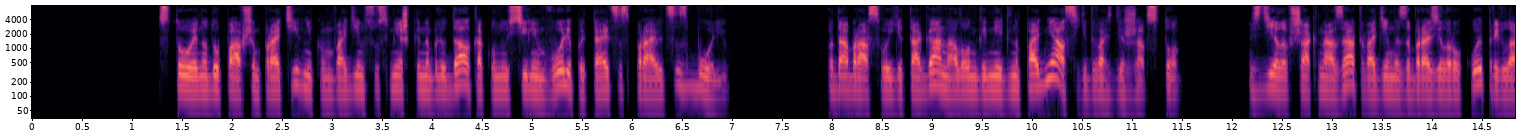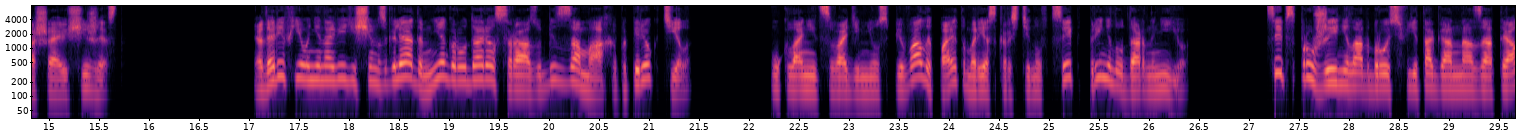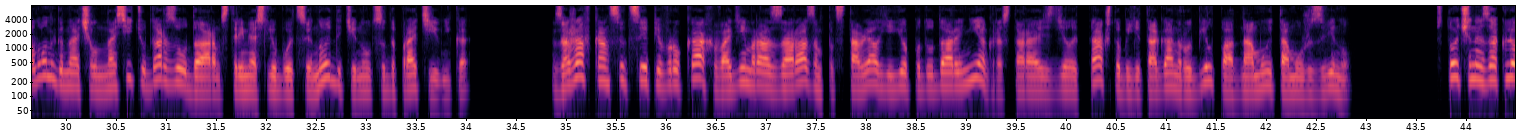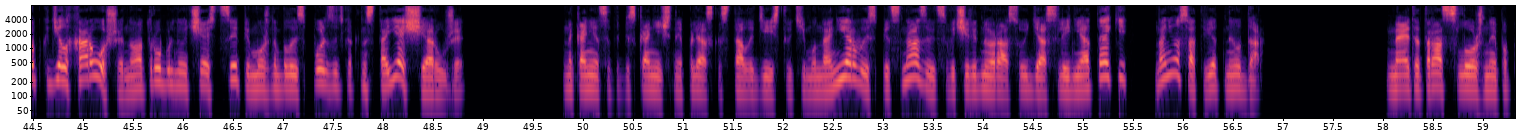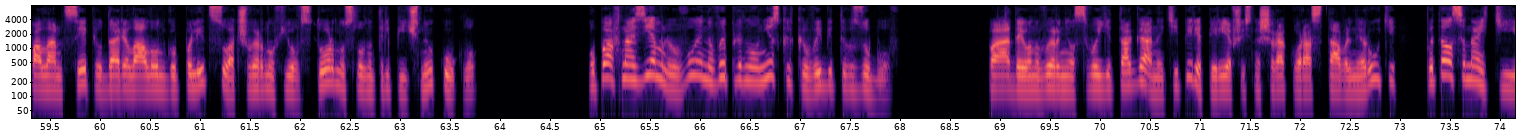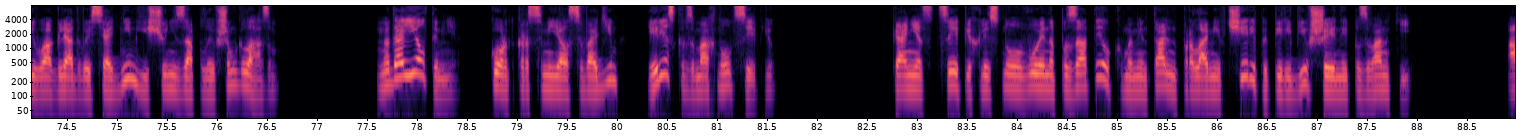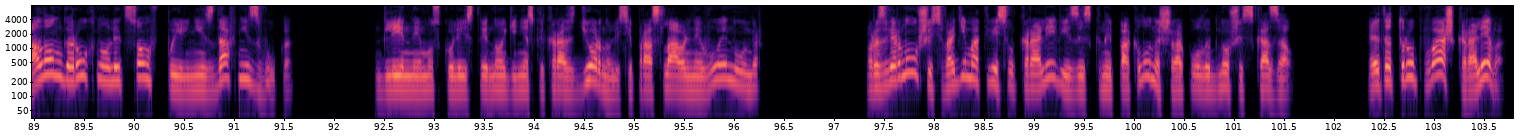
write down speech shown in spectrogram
Стоя над упавшим противником, Вадим с усмешкой наблюдал, как он усилием воли пытается справиться с болью. Подобрав свой ятаган, Алонга медленно поднялся, едва сдержав стон. Сделав шаг назад, Вадим изобразил рукой приглашающий жест. Одарив его ненавидящим взглядом, негр ударил сразу, без замаха, поперек тела. Уклониться Вадим не успевал, и поэтому, резко растянув цепь, принял удар на нее. Цепь спружинила, отбросив ятаган назад, и Алонга начал наносить удар за ударом, стремясь любой ценой дотянуться до противника. Зажав концы цепи в руках, Вадим раз за разом подставлял ее под удары негра, стараясь сделать так, чтобы ятаган рубил по одному и тому же звену. Сточенная заклепка – дело хорошее, но отрубленную часть цепи можно было использовать как настоящее оружие. Наконец, эта бесконечная пляска стала действовать ему на нервы, и спецназовец, в очередной раз уйдя с линии атаки, нанес ответный удар. На этот раз сложная пополам цепь ударила Алонгу по лицу, отшвырнув его в сторону, словно тряпичную куклу. Упав на землю, воин выплюнул несколько выбитых зубов. Падая, он выронил свой ятаган и теперь, оперевшись на широко расставленные руки, пытался найти его, оглядываясь одним еще не заплывшим глазом. «Надоел ты мне!» — коротко рассмеялся Вадим и резко взмахнул цепью. Конец цепи хлестнул воина по затылку, моментально проломив череп и перебив шейные позвонки. Алонга рухнул лицом в пыль, не издав ни звука. Длинные мускулистые ноги несколько раз дернулись, и прославленный воин умер. Развернувшись, Вадим отвесил королеве изысканный поклон и, широко улыбнувшись, сказал. «Это труп ваш, королева».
